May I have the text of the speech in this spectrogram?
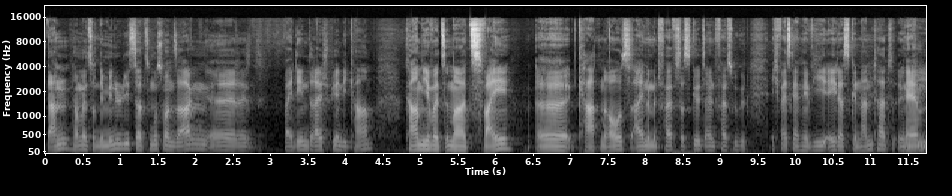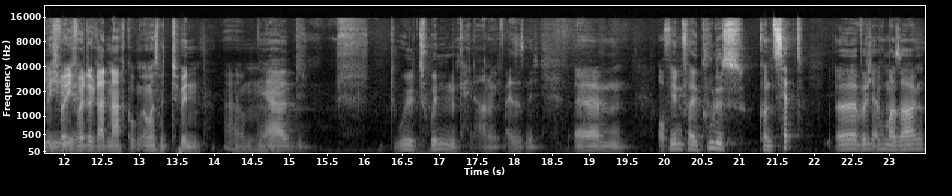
dann haben wir jetzt noch den Mini-Release. Dazu muss man sagen, äh, bei den drei Spielen, die kamen, kamen jeweils immer zwei äh, Karten raus. Eine mit 5-Star Skills, eine mit 5 Star Ich weiß gar nicht mehr, wie EA das genannt hat. Ähm, ich, ich, wollte gerade nachgucken. Irgendwas mit Twin. Ähm, ja, Dual Twin, keine Ahnung, ich weiß es nicht. Ähm, auf jeden Fall cooles Konzept, äh, würde ich einfach mal sagen.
